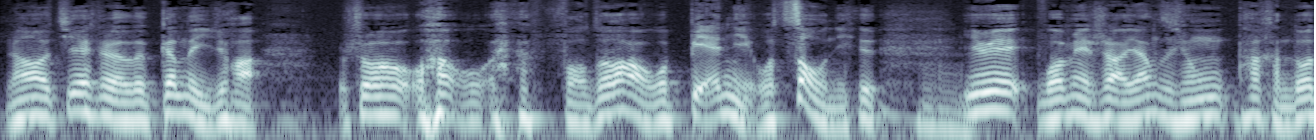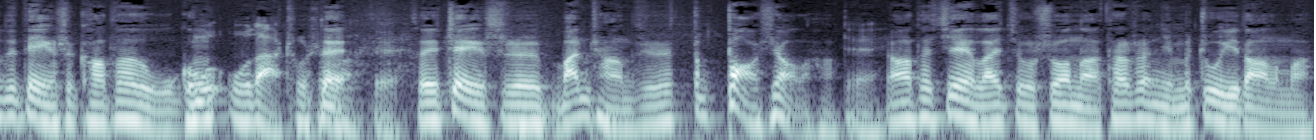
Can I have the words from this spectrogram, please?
然后接着跟了一句话，说我我否则的话我扁你，我揍你。因为我们也知道杨紫琼她很多的电影是靠她的武功武打出身，对，所以这个是满场就是爆笑了哈。对，然后他接下来就说呢，他说你们注意到了吗？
